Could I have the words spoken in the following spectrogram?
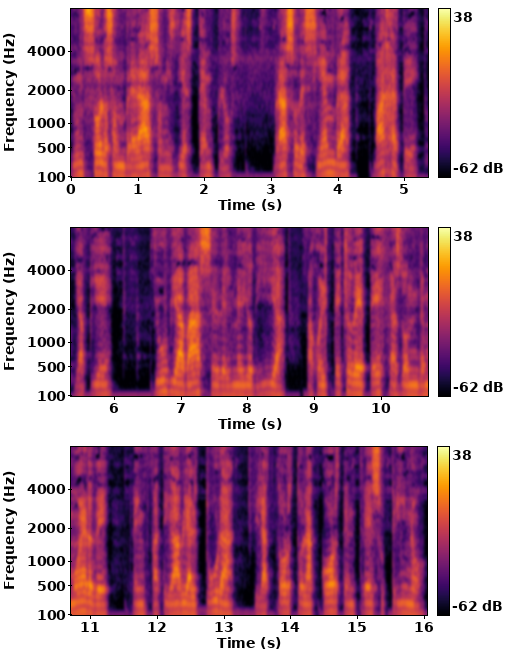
y un solo sombrerazo mis diez templos, brazo de siembra, bájate y a pie, lluvia base del mediodía, bajo el techo de tejas donde muerde la infatigable altura y la tórtola corta entre su trino,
